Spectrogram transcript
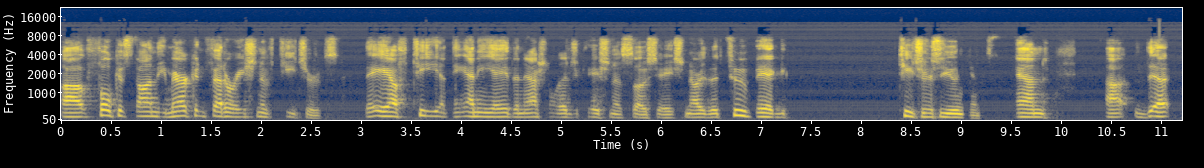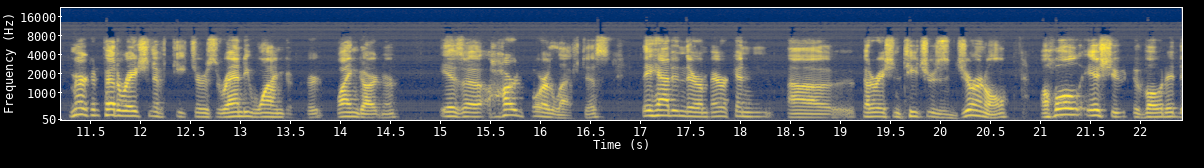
uh, focused on the American Federation of Teachers. The AFT and the NEA, the National Education Association, are the two big teachers' unions. And uh, the American Federation of Teachers, Randi Weingartner, Weingartner, is a hardcore leftist. They had in their American uh, Federation Teachers Journal a whole issue devoted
